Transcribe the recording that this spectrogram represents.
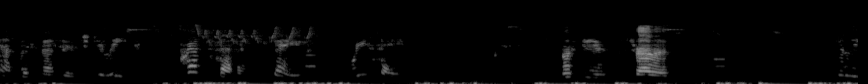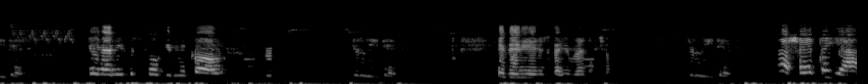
And this message delete. Press 7. Save. Resave. Lucy, it's Travis. Deleted. Hey, honey, just go give me a call. Deleted. Just got your message. Deleted. Саша, это я.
